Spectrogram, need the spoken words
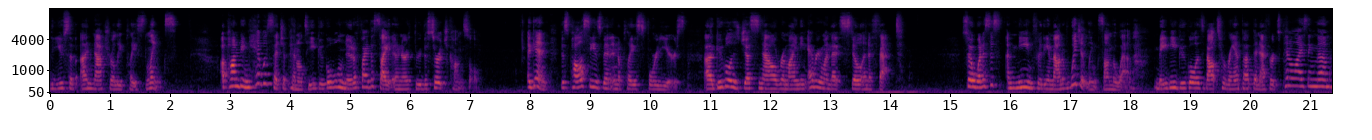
the use of unnaturally placed links. Upon being hit with such a penalty, Google will notify the site owner through the Search Console. Again, this policy has been in place for years. Uh, Google is just now reminding everyone that it's still in effect. So, what does this mean for the amount of widget links on the web? Maybe Google is about to ramp up in efforts penalizing them.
